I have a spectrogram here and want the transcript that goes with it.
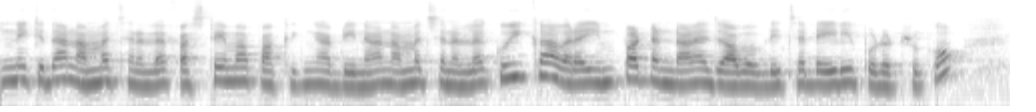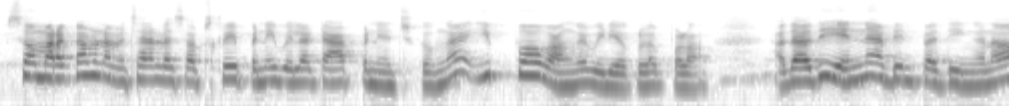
இன்றைக்கி தான் நம்ம சேனலில் ஃபஸ்ட் டைமாக பார்க்குறீங்க அப்படின்னா நம்ம சேனலில் குயிக்காக வர இம்பார்ட்டண்ட்டான ஜாப் அப்படிச்ச டெய்லி போட்டுட்ருக்கோம். ஸோ மறக்காமல் நம்ம சேனலை சப்ஸ்கிரைப் பண்ணி வெளில டேப் பண்ணி வச்சுக்கோங்க. இப்போ வாங்க வீடியோக்குள்ளே போகலாம் அதாவது என்ன அப்படின்னு பார்த்தீங்கன்னா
